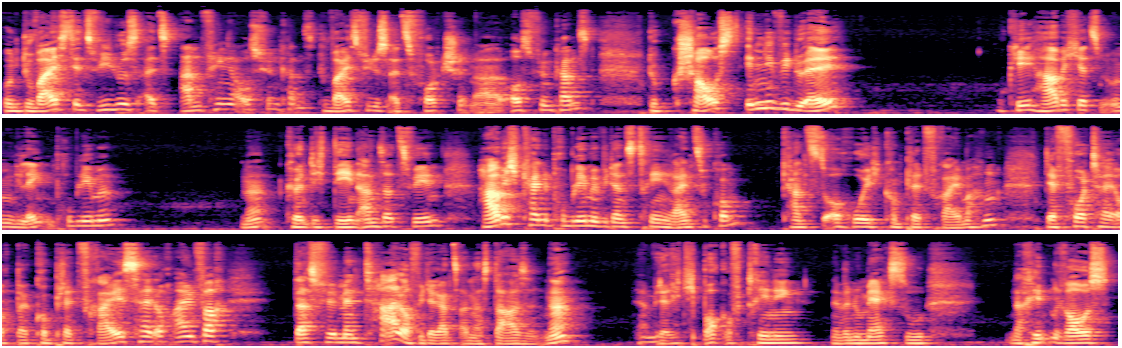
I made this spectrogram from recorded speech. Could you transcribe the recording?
Und du weißt jetzt, wie du es als Anfänger ausführen kannst. Du weißt, wie du es als Fortschrittler ausführen kannst. Du schaust individuell, okay, habe ich jetzt mit meinem Gelenken Probleme? Ne? Könnte ich den Ansatz wählen? Habe ich keine Probleme, wieder ins Training reinzukommen? Kannst du auch ruhig komplett frei machen. Der Vorteil auch bei komplett frei ist halt auch einfach, dass wir mental auch wieder ganz anders da sind. Ne? Wir haben wieder richtig Bock auf Training. Ne? Wenn du merkst, du nach hinten raus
